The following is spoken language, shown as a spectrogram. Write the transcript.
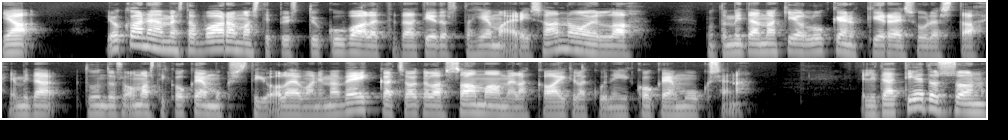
Ja jokainen meistä varmasti pystyy kuvailemaan tätä tietoisuutta hieman eri sanoilla, mutta mitä mäkin olen lukenut kirjallisuudesta ja mitä tuntuisi omasti kokemuksestakin olevan, niin mä veikkaan, että se on aika samaa meillä kaikilla kuitenkin kokemuksena. Eli tämä tietoisuus on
